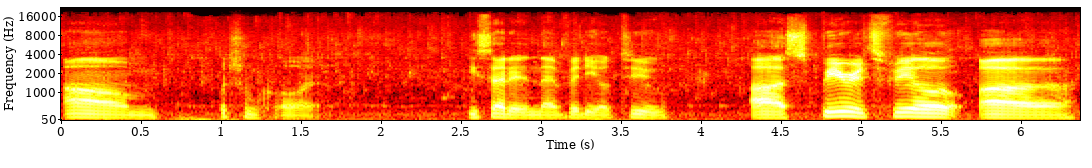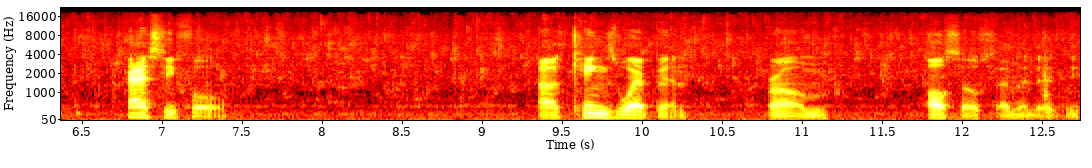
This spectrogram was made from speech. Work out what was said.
Um, which one call it? He said it in that video too. Uh, spirits feel uh full. Uh, King's Weapon from also Seven Deadly.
